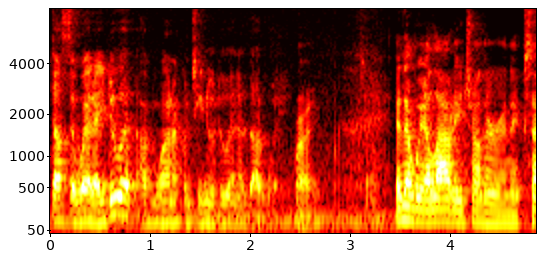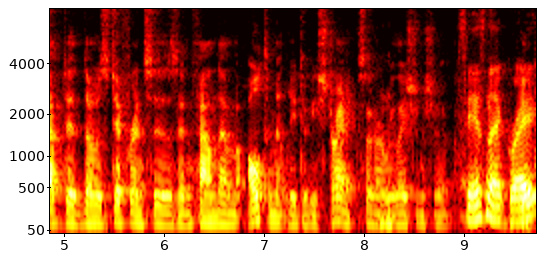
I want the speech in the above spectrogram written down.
That's the way I do it. I'm gonna continue doing it that way. Right. And then we allowed each other and accepted those differences and found them ultimately to be strengths in our mm. relationship. See, isn't that great?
